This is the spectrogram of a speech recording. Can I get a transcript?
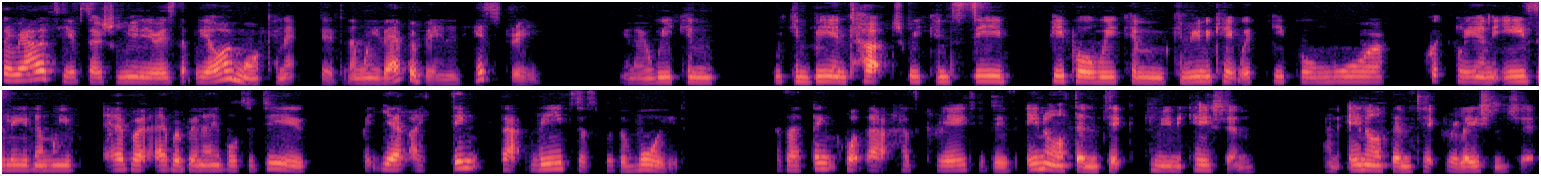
the reality of social media is that we are more connected than we've ever been in history. You know, we can we can be in touch, we can see people, we can communicate with people more quickly and easily than we've ever, ever been able to do. But yet, I think that leaves us with a void because I think what that has created is inauthentic communication and inauthentic relationships.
